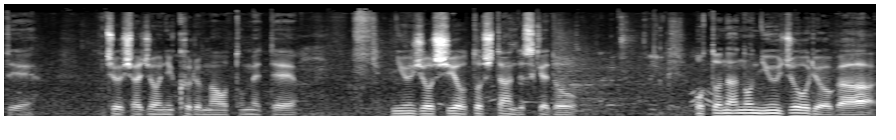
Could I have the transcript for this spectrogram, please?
って駐車場に車を止めて入場しようとしたんですけど大人の入場料が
